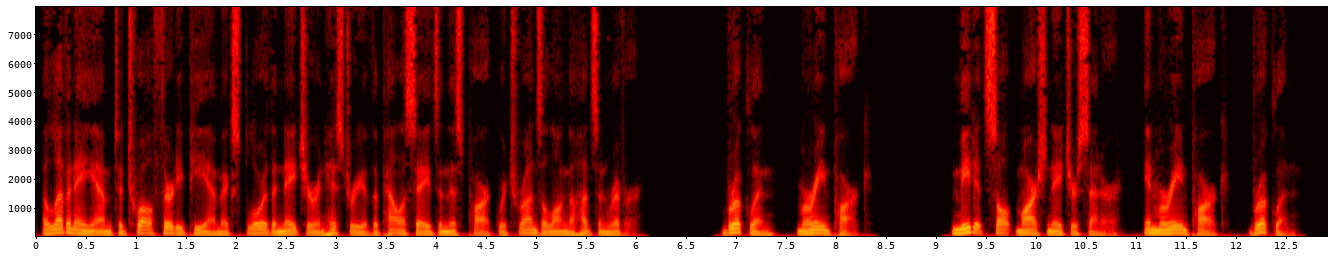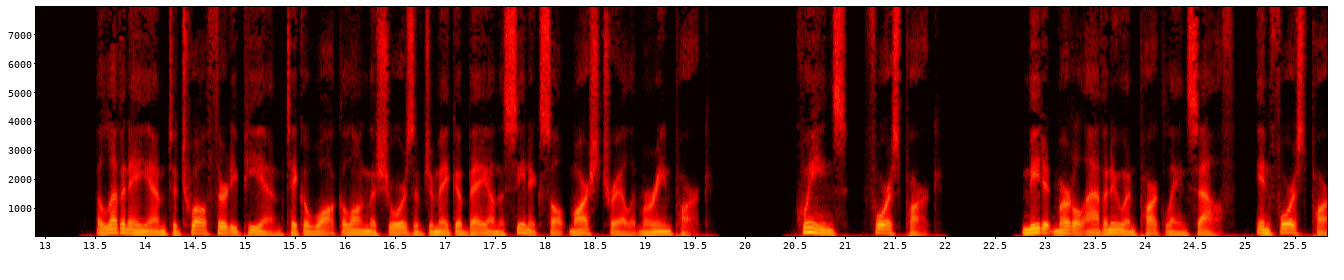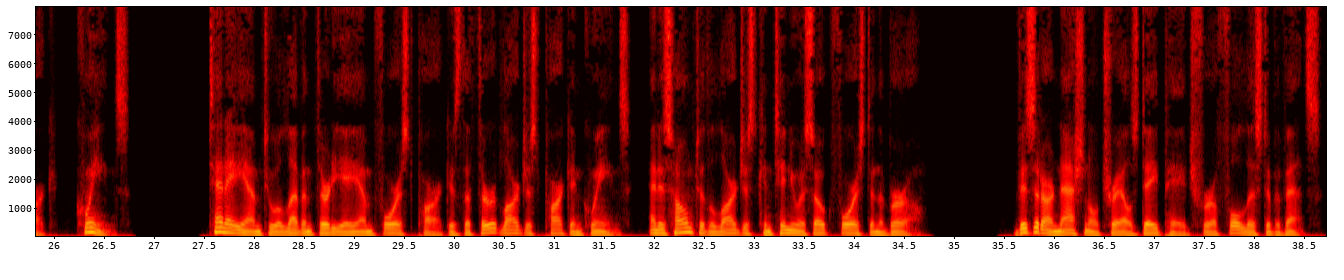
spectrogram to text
11 a.m. to 12:30 p.m. explore the nature and history of the Palisades in this park which runs along the Hudson River. Brooklyn, Marine Park. Meet at Salt Marsh Nature Center in Marine Park, Brooklyn. 11 a.m. to 12:30 p.m. take a walk along the shores of Jamaica Bay on the scenic Salt Marsh Trail at Marine Park. Queens, Forest Park. Meet at Myrtle Avenue and Park Lane South in Forest Park, Queens. 10 a.m. to 11:30 a.m. Forest Park is the third largest park in Queens and is home to the largest continuous oak forest in the borough. Visit our National Trails Day page for a full list of events.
